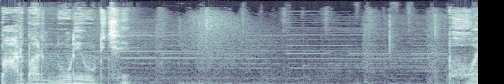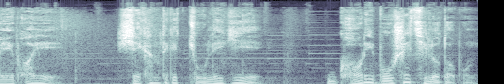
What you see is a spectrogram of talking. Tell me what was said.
বারবার নড়ে উঠছে। ভয়ে ভয়ে সেখান থেকে চলে গিয়ে ঘরে বসেছিল তপন।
